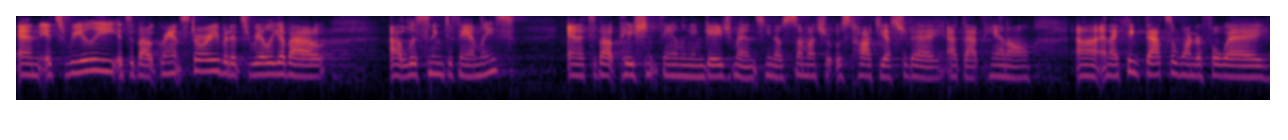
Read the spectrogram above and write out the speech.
And it's really, it's about Grant story, but it's really about uh, listening to families and it's about patient-family engagements. You know, so much was taught yesterday at that panel, uh, and I think that's a wonderful way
